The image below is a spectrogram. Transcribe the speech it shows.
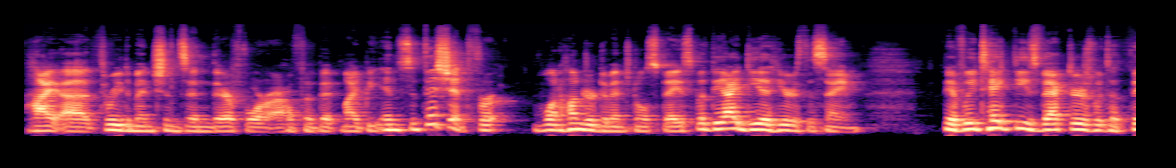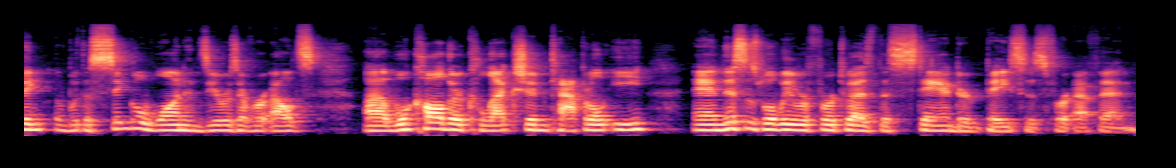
high uh, three dimensions and therefore our alphabet might be insufficient for 100 dimensional space, but the idea here is the same. If we take these vectors with a thing with a single one and zeros everywhere else, uh, we'll call their collection capital E, and this is what we refer to as the standard basis for Fn.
